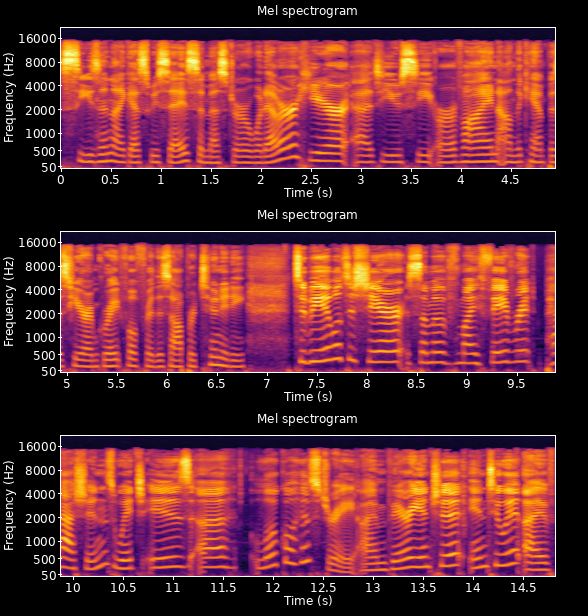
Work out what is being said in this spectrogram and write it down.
season, I guess we say, semester or whatever, here at UC Irvine on the campus here. I'm grateful for this opportunity to be able to share some of my favorite passions, which is uh, local history. I'm very into it. I've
